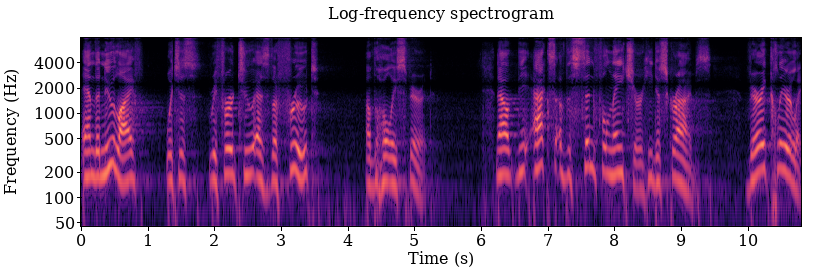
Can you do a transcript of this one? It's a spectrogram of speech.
and the new life, which is referred to as the fruit of the Holy Spirit. Now, the acts of the sinful nature he describes very clearly.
